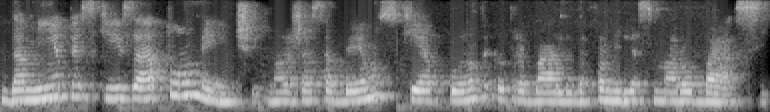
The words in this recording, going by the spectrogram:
da minha pesquisa atualmente. Nós já sabemos que a planta que eu trabalho da família Cimarobaceae,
